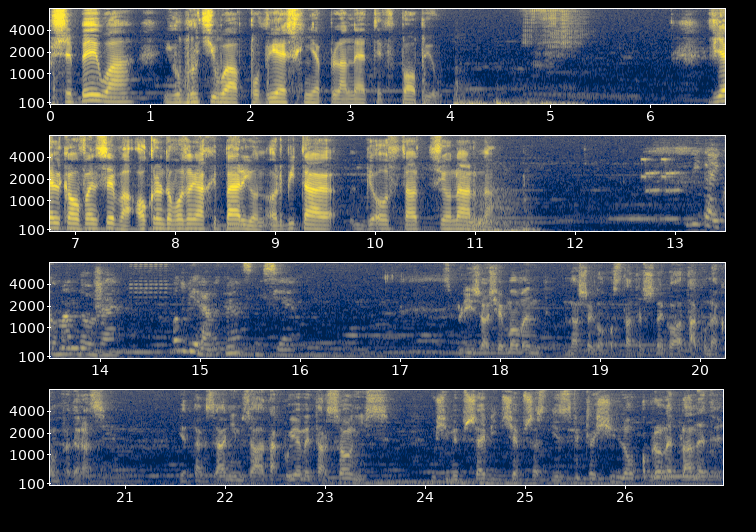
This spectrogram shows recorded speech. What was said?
przybyła i obróciła powierzchnię planety w popiół. Wielka ofensywa, okręt dowodzenia Hyperion, orbita geostacjonarna. Witaj, komandorze. Odbieramy transmisję. Zbliża się moment naszego ostatecznego ataku na Konfederację. Jednak zanim zaatakujemy Tarsonis, musimy przebić się przez niezwykle silną obronę planety.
